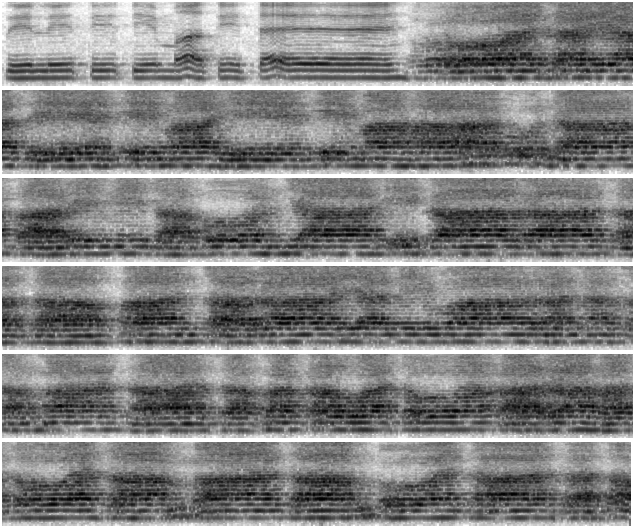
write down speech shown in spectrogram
สิลิติติมติเตชัยสิทธิมหิทธิมหาคุณาปริมิตาปุญญาธิการาสสะพันตรายนิวารณสมัทาสัพพะคะวะโตอะระหะโตสัมมาสัมพุทธัสสะ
